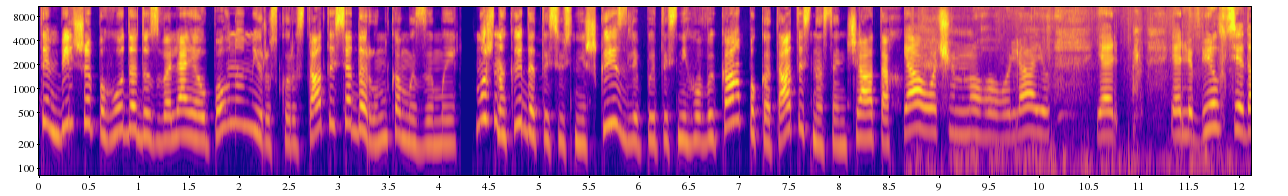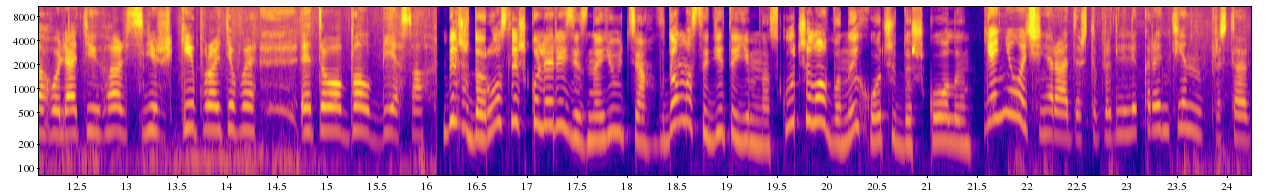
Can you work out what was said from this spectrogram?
Тим більше погода дозволяє у повну міру скористатися дарунками зими. Можна кидатись у сніжки, зліпити сніговика, покататись на санчатах. Я очень много гуляю. Я, я любил всегда гулять и играть в снежки против э, этого балбеса. Більш дорослі школярі зізнаються, вдома сидіти їм наскучило, вони хочуть до школи. Я не очень рада, что продлили карантин. Просто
